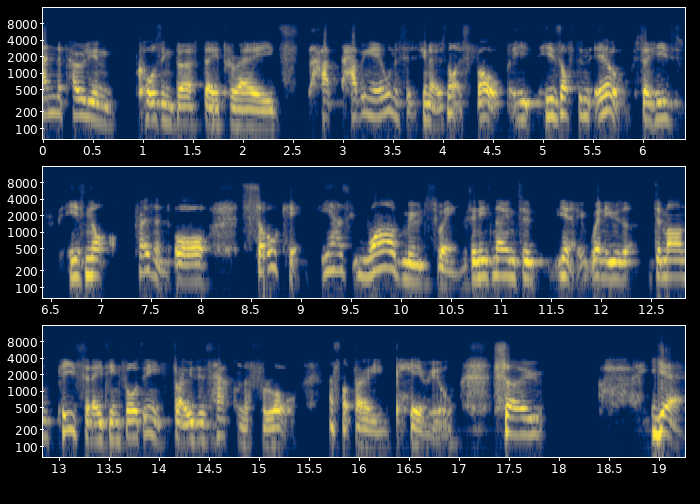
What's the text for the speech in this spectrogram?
And Napoleon causing birthday parades, ha- having illnesses, you know, it's not his fault, but he, he's often ill, so he's he's not present or sulking. He has wild mood swings, and he's known to, you know, when he was demands peace in 1814, he throws his hat on the floor. That's not very imperial. So yeah,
